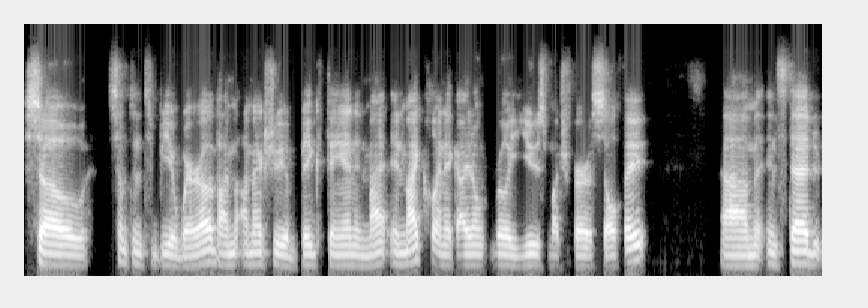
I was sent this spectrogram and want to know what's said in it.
So something to be aware of. I'm I'm actually a big fan in my in my clinic. I don't really use much ferrous sulfate. Um, instead,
